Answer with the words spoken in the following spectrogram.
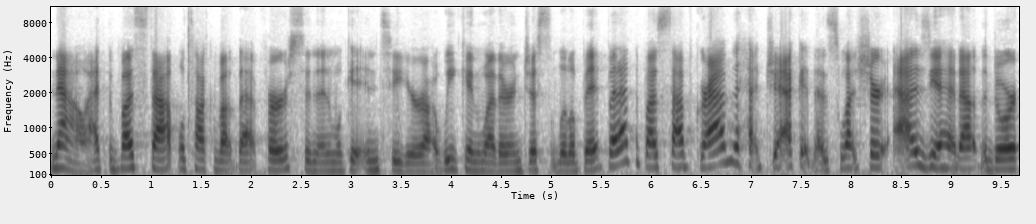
Now, at the bus stop, we'll talk about that first, and then we'll get into your uh, weekend weather in just a little bit. But at the bus stop, grab that jacket, that sweatshirt as you head out the door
